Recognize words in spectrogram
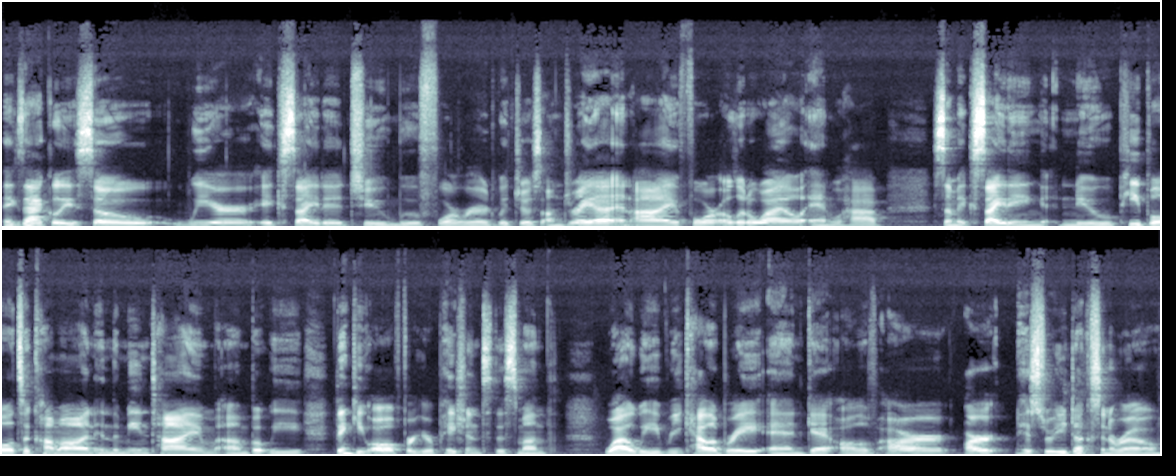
Exactly. So we're excited to move forward with just andrea and i for a little while and we'll have some exciting new people to come on in the meantime. Um, but we thank you all for your patience this month while we recalibrate and get all of our art history ducks in a row.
